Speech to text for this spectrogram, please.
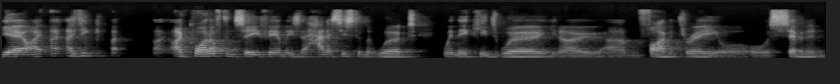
yeah, I, I, I think I, I quite often see families that had a system that worked when their kids were, you know, um, five and three or, or seven and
